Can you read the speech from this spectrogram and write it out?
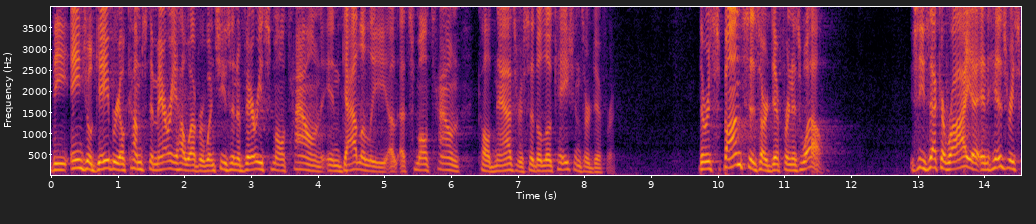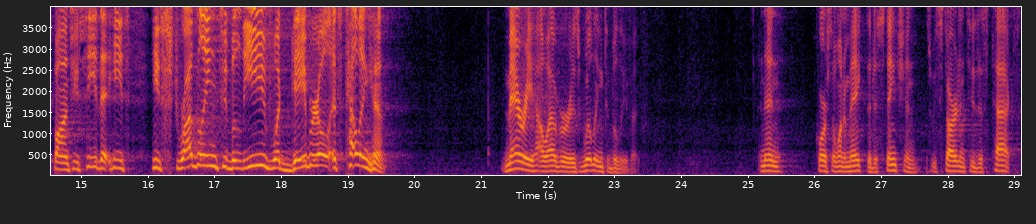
The angel Gabriel comes to Mary, however, when she's in a very small town in Galilee, a, a, small town called Nazareth, so the locations are different. The responses are different as well. You see, Zechariah in his response, you see that he's, he's struggling to believe what Gabriel is telling him. Mary, however, is willing to believe it. And then, of course, I want to make the distinction as we start into this text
